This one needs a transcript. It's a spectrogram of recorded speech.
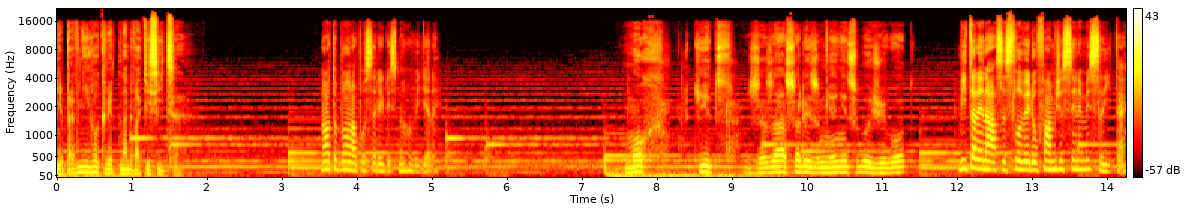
Je 1. května 2000. No a to bylo naposledy, kdy jsme ho viděli. Mohl chtít ze zásady změnit svůj život. Vítali nás se slovy, doufám, že si nemyslíte,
